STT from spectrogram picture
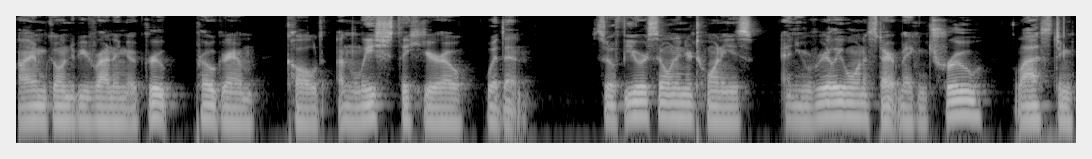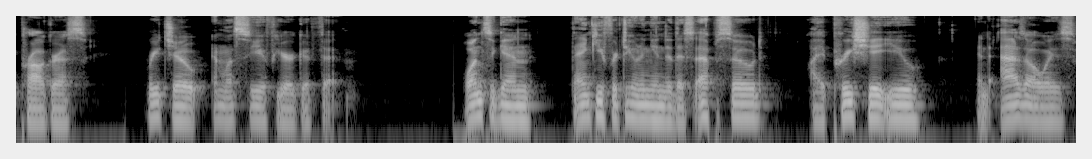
I'm going to be running a group program called Unleash the Hero Within. So if you are someone in your 20s and you really want to start making true, lasting progress, reach out and let's see if you're a good fit. Once again, thank you for tuning into this episode. I appreciate you. And as always,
